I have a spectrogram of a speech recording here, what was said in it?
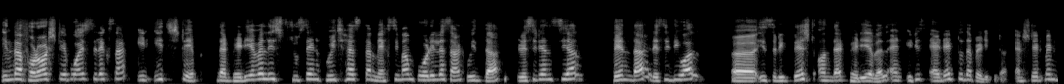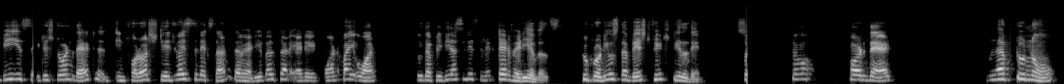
In the forward stepwise selection, in each step, the variable is chosen which has the maximum correlation with the residual, then the residual uh, is replaced on that variable and it is added to the predictor. And statement B is, it is told that in forward stage-wise selection, the variables are added one by one to the previously selected variables to produce the best fit till then. So, so for that, we have to know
